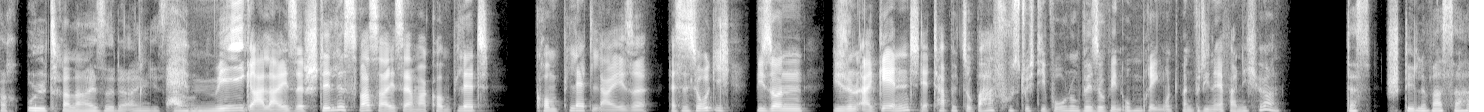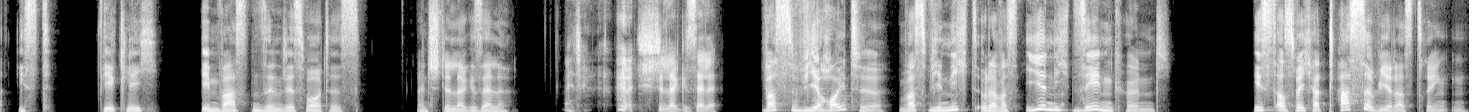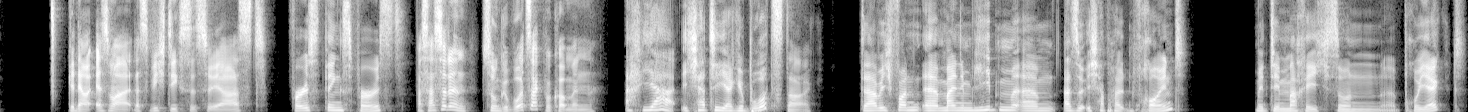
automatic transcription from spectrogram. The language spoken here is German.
Einfach ultra leise, der Eingießer. mega leise. Stilles Wasser ist ja mal komplett, komplett leise. Das ist so wirklich wie so ein, wie so ein Agent, der tappelt so barfuß durch die Wohnung, will so wen umbringen und man wird ihn einfach nicht hören. Das stille Wasser ist wirklich im wahrsten Sinne des Wortes ein stiller Geselle. Ein stiller Geselle. Was wir heute, was wir nicht oder was ihr nicht sehen könnt, ist aus welcher Tasse wir das trinken. Genau, erstmal das Wichtigste zuerst. First things first. Was hast du denn zum Geburtstag bekommen? Ach ja, ich hatte ja Geburtstag. Da habe ich von äh, meinem lieben, ähm, also ich habe halt einen Freund, mit dem mache ich so ein äh, Projekt,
